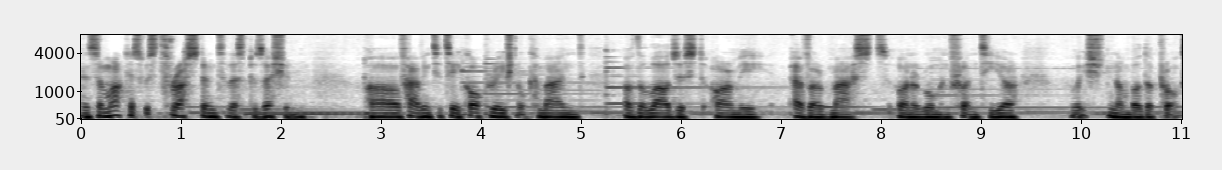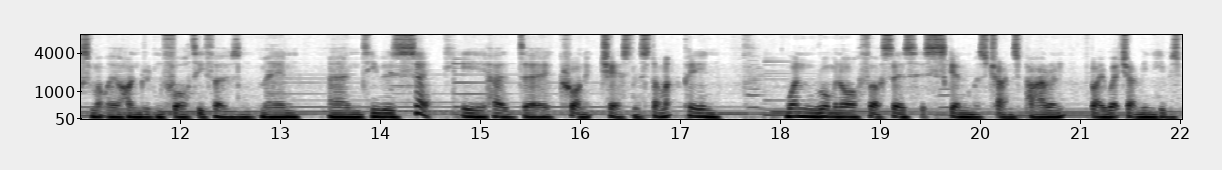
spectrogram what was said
And so Marcus was thrust into this position of having to take operational command of the largest army ever massed on a Roman frontier, which numbered approximately 140,000 men. And he was sick. He had uh, chronic chest and stomach pain one Roman author says his skin was transparent, by which I mean he was,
